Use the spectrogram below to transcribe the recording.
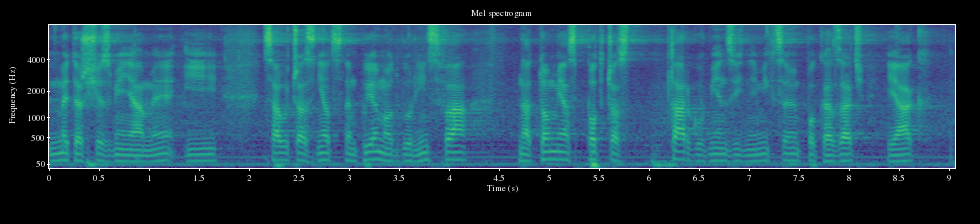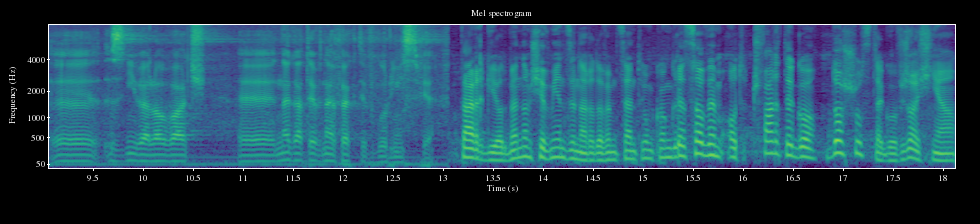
my też się zmieniamy i cały czas nie odstępujemy od górnictwa, natomiast podczas targów między innymi chcemy pokazać, jak y, zniwelować y, negatywne efekty w górnictwie. Targi odbędą się w Międzynarodowym Centrum Kongresowym od 4 do 6 września.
